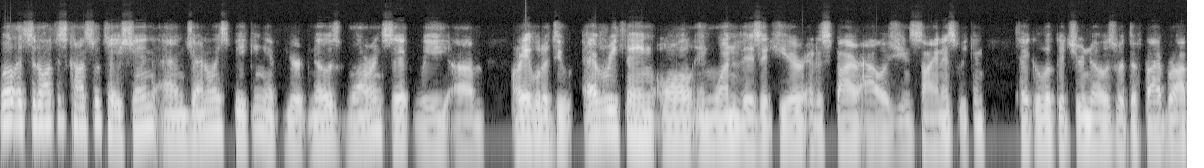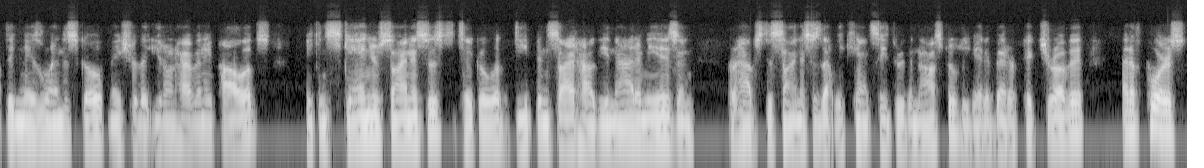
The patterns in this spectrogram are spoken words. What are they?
Well, it's an office consultation, and generally speaking, if your nose warrants it, we um, are able to do everything all in one visit here at Aspire Allergy and Sinus. We can take a look at your nose with the fiber optic nasal endoscope, make sure that you don't have any polyps. We can scan your sinuses to take a look deep inside how the anatomy is and perhaps the sinuses that we can't see through the nostrils. We get a better picture of it. And of course,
